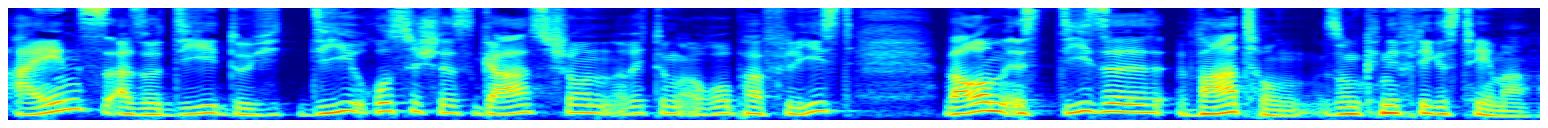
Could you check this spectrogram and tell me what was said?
1, also die durch die russisches Gas schon Richtung Europa fließt. Warum ist diese Wartung so ein kniffliges Thema?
